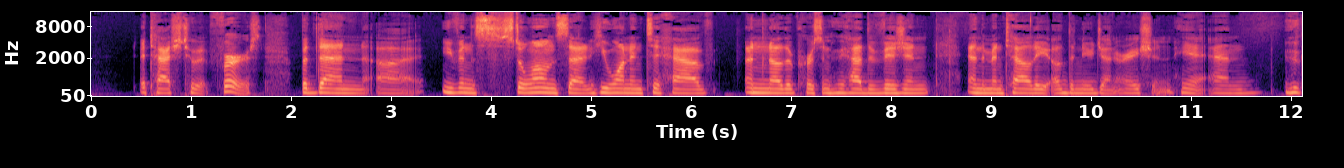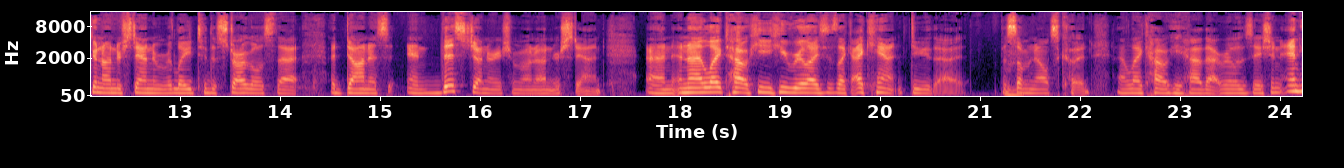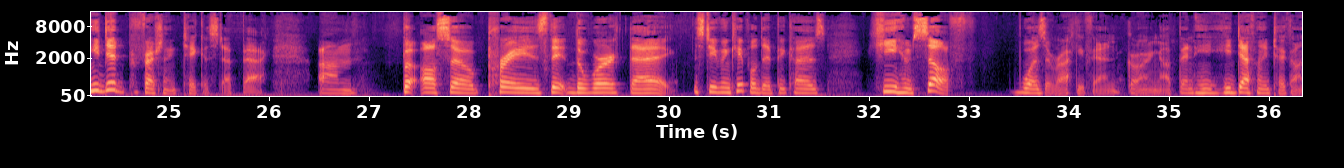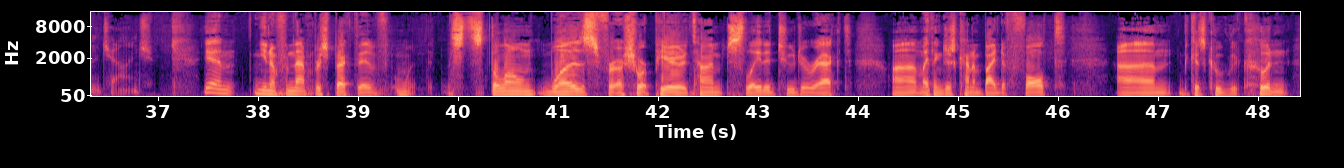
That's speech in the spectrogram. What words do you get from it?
attached to it first, but then uh, even Stallone said he wanted to have another person who had the vision and the mentality of the new generation, he, and who can understand and relate to the struggles that Adonis and this generation won't understand. And and I liked how he he realizes like I can't do that but someone else could. And I like how he had that realization, and he did professionally take a step back, um, but also praise the the work that Stephen Caple did because he himself was a Rocky fan growing up, and he he definitely took on the challenge. Yeah, and you know, from that perspective, Stallone was for a short period of time slated to direct. Um, I think just kind of by default um, because Coogler couldn't.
